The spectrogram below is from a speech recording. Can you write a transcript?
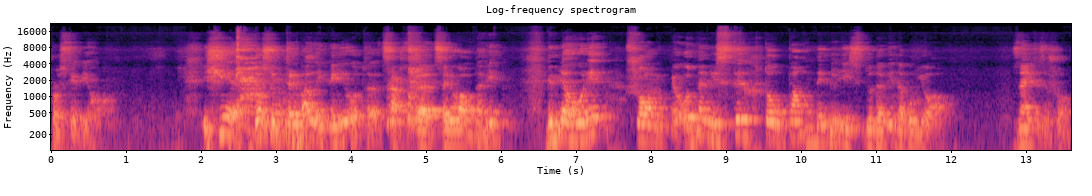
простив його. І ще досить тривалий період цар, е, царював Давид. Біблія говорить, що одним із тих, хто впав в немилість до Давида, був Йоав. Знаєте за що?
